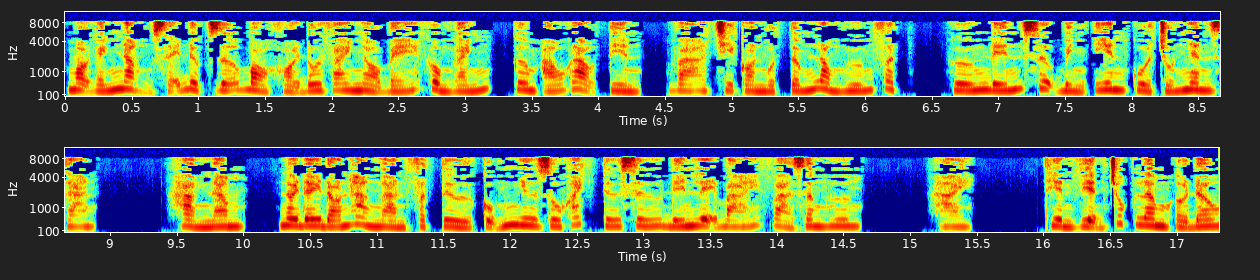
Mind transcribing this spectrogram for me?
mọi gánh nặng sẽ được dỡ bỏ khỏi đôi vai nhỏ bé gồng gánh, cơm áo gạo tiền, và chỉ còn một tấm lòng hướng Phật, hướng đến sự bình yên của chốn nhân gian. Hàng năm, nơi đây đón hàng ngàn Phật tử cũng như du khách tứ xứ đến lễ bái và dâng hương. 2. Thiền viện Trúc Lâm ở đâu?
